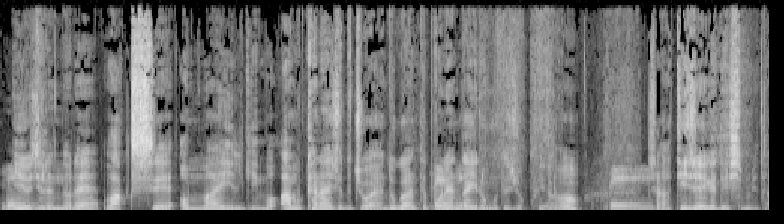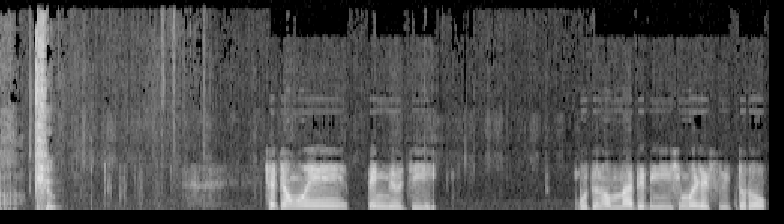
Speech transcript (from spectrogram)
네. 이어지는 노래 왁스의 엄마의 일기. 뭐 아무렇게나 하셔도 좋아요. 누구한테 네, 보낸다. 이런 것도 좋고요. 네. 자, DJ가 되십니다. 큐. 최정호의 백뮤직. 모든 엄마들이 힘을 낼 수 있도록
